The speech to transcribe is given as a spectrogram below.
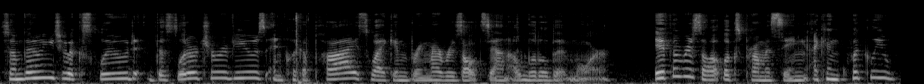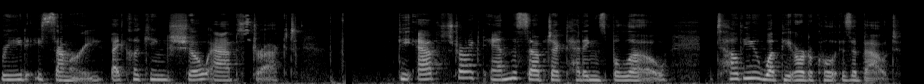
So I'm going to exclude this literature reviews and click apply so I can bring my results down a little bit more. If a result looks promising, I can quickly read a summary by clicking Show Abstract. The abstract and the subject headings below tell you what the article is about.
